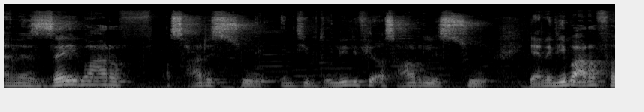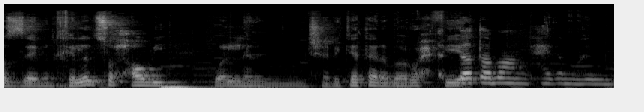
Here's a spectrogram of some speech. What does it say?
أنا إزاي بعرف أسعار السوق؟ انت بتقولي لي في أسعار للسوق يعني دي بعرفها إزاي؟ من خلال صحابي ولا من شركات أنا بروح ده فيها؟ طبعا حاجة مهمة.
